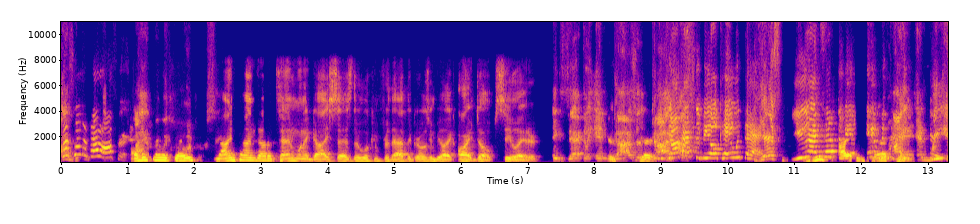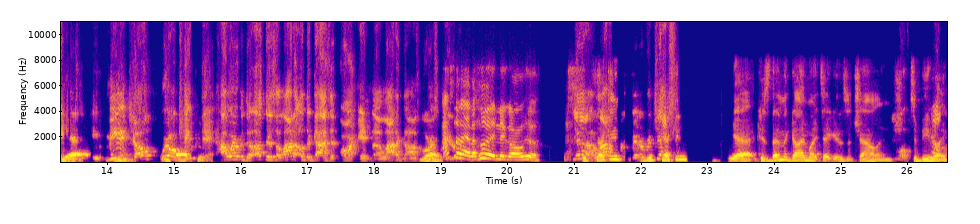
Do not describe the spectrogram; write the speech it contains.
that's not a bad offer. I just want to say, nine times out of ten, when a guy says they're looking for that, the girl's gonna be like, "All right, dope. See you later." Exactly, and guys are Yes. But guys. y'all have to be okay with that. Yes, You guys have to be okay with Right, that. and we, and Yeah. this- me and Joe, we're okay with that. However, the other, there's a lot of other guys that aren't, and a lot of guys Right. are. I still had a hood nigga on here. Yeah, a lot of second- them better rejection. second- yeah, because then the guy might take it as a challenge Whoa. to be Yeah. like,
